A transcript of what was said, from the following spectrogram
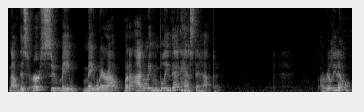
Now, this earth suit may, may wear out, but I don't even believe that has to happen. I really don't.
